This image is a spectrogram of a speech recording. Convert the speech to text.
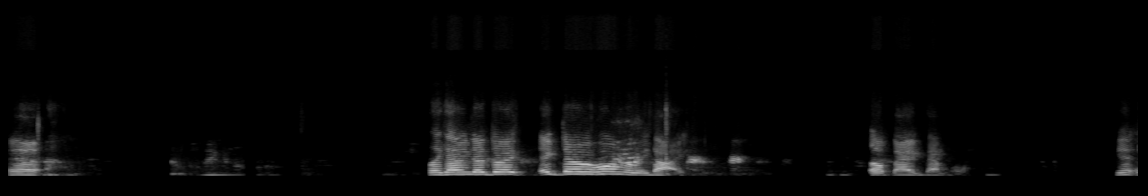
Yeah. Like having the direct Victor Hormary die. Oh, bad example. Yeah.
